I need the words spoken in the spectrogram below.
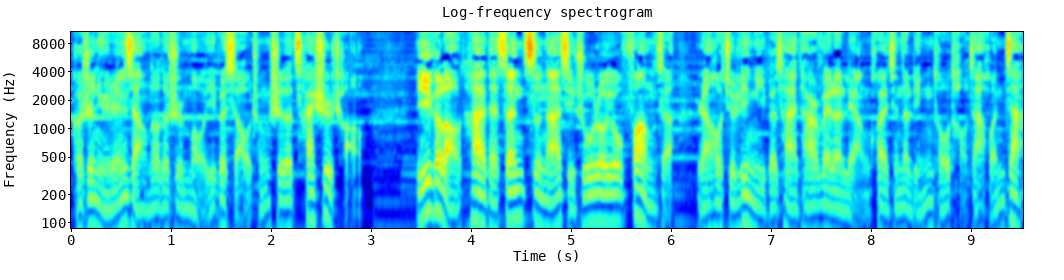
可是女人想到的是某一个小城市的菜市场，一个老太太三次拿起猪肉又放下，然后去另一个菜摊为了两块钱的零头讨价还价。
